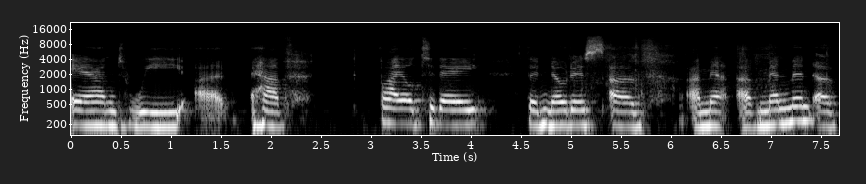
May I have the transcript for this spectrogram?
and we uh, have filed today the notice of, am- amendment of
